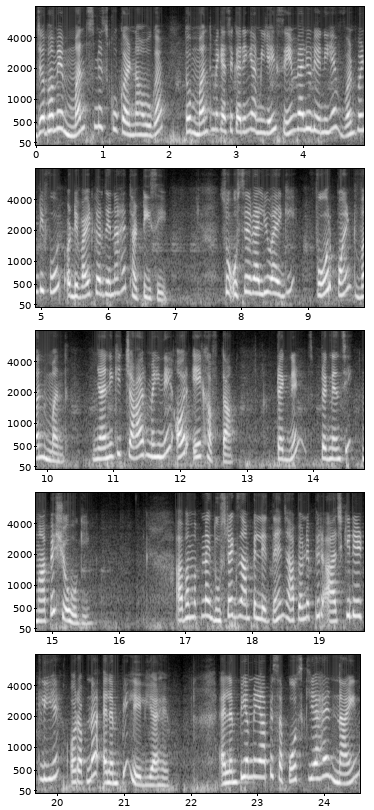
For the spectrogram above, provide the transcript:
जब हमें मंथ्स में इसको करना होगा तो मंथ में कैसे करेंगे? हमें यही सेम वैल्यू लेनी है 124 और डिवाइड कर देना है 30 से। सो so, उससे वैल्यू आएगी 4.1 मंथ यानी कि चार महीने और एक हफ़्ता। प्रेगनेंट प्रेगनेंसी वहाँ पे शो होगी। अब हम अपना दूसरा एग्ज़ाम्पल लेते हैं जहाँ पे हमने फिर आज की डेट ली है और अपना एलएमपी ले लिया है। एलएमपी हमने यहाँ पे सपोज़ किया है nine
